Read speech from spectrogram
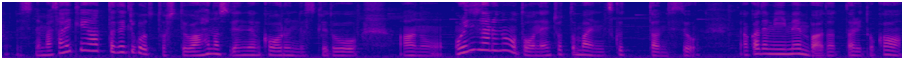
そうですね、まあ、最近あった出来事としては話全然変わるんですけどあのオリジナルノートをねちょっと前に作ったんですよ。アカデミーメンバーだったりとか、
